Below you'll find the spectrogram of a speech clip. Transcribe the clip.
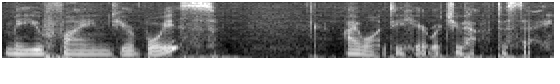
May you find your voice. I want to hear what you have to say.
